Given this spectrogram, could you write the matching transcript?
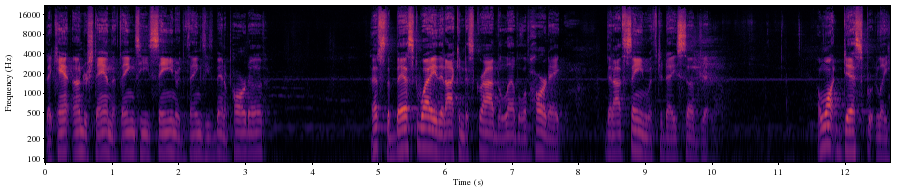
they can't understand the things he's seen or the things he's been a part of. That's the best way that I can describe the level of heartache that I've seen with today's subject. I want desperately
